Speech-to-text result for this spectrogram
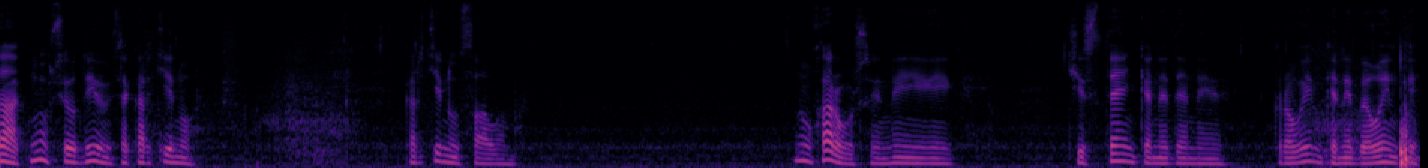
Так, ну все, дивимося картину. Картину салом. Ну, хороший, не чистеньке, ніде не кровинки, не билинки,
